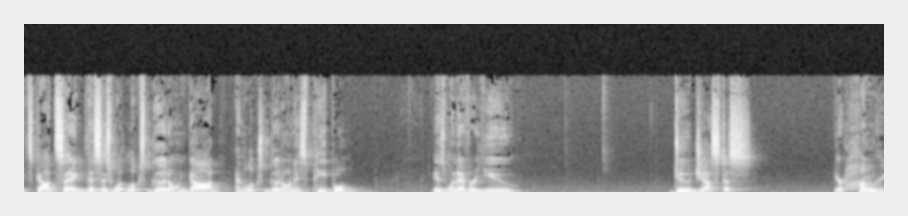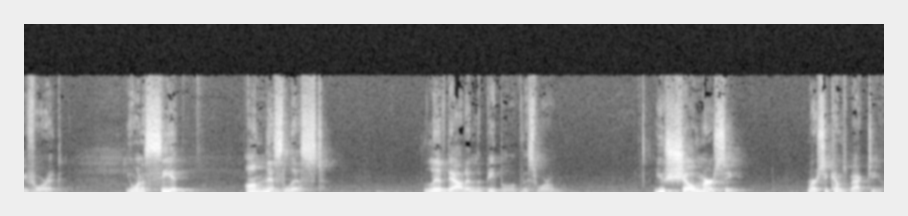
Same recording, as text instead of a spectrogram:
It's God saying, This is what looks good on God and looks good on His people, is whenever you do justice, you're hungry for it. You want to see it on this list, lived out in the people of this world. You show mercy, mercy comes back to you.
